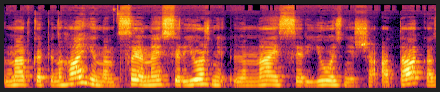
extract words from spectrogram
над Копенгагеном це найсерйозні... найсерйозніша атака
